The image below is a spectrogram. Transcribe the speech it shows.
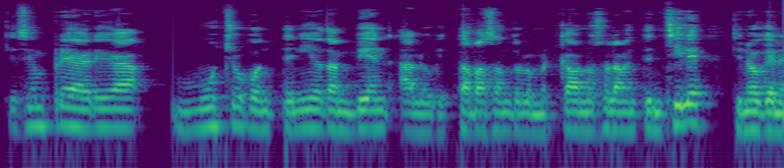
que siempre agrega mucho contenido también a lo que está pasando en los mercados, no solamente en Chile, sino que en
